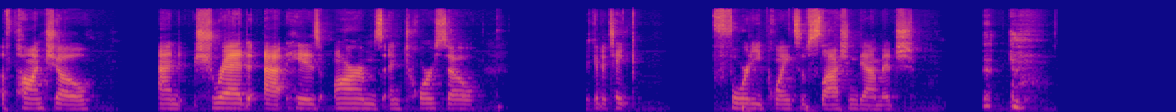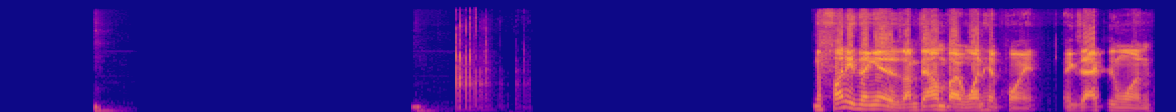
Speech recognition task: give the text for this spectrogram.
of Poncho and shred at his arms and torso. You're going to take 40 points of slashing damage. The funny thing is, I'm down by one hit point. Exactly one.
